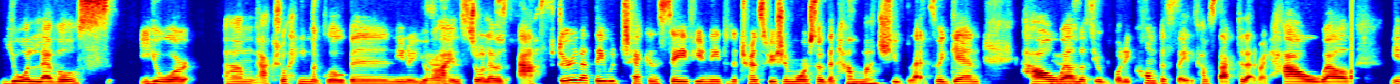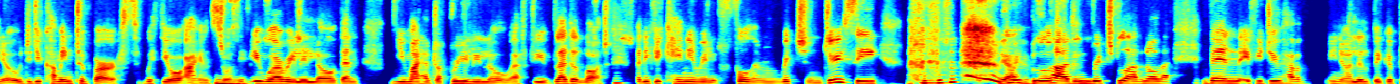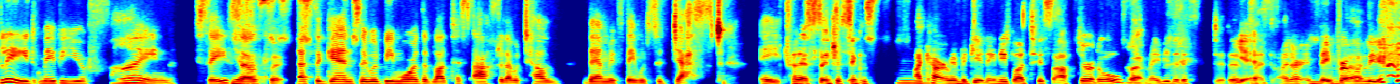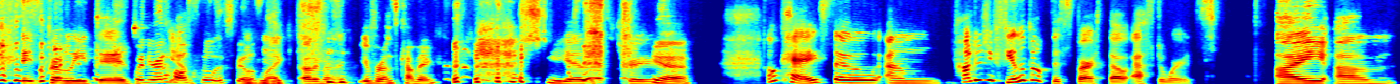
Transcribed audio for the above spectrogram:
your levels, your um, actual hemoglobin, you know, your Yeah. iron store levels after that they would check and see if you needed a transfusion more so than how Mhm. much you bled. So again, how well does your body compensate? It comes back to that, right? How well, you know, did you come into birth with your iron stores? Mhm. If you were really low, then you might have dropped really low after you bled a lot. Mm. But if you came in really full and rich and juicy Yeah. with blood and rich blood and all that, then if you do have a you know a little bigger bleed, maybe you're fine. See, Yeah, so so- that's again. So it would be more of the blood test after that would tell them if they would suggest a And it's interesting because I Mm. can't remember getting any blood tests after at all, but maybe they just did it. Yes. I, I don't remember. They probably- It probably did. when you're in a yeah. hospital, it feels Mhm. like I don't know. Everyone's coming. yeah, that's true. yeah. Okay, so um, how did you feel about this birth though afterwards? I um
